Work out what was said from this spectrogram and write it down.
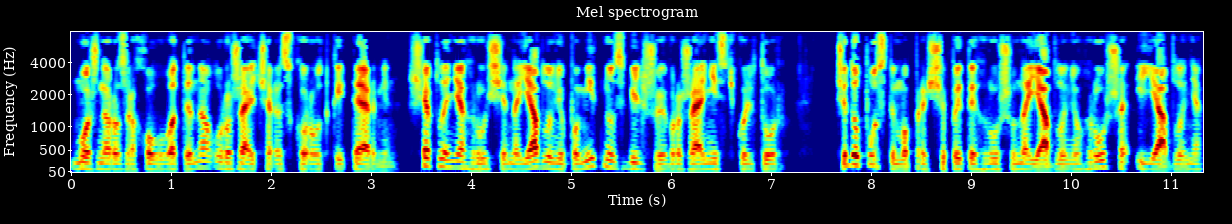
можна розраховувати на урожай через короткий термін. Щеплення груші на яблуню помітно збільшує врожайність культур. Чи допустимо прищепити грушу на яблуню груша і яблуня,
